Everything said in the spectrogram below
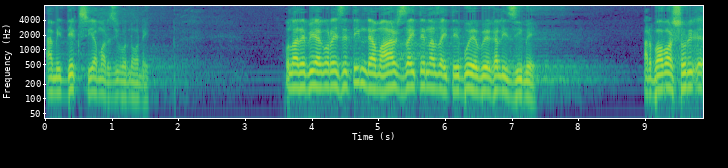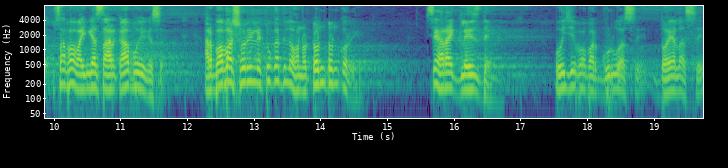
আমি দেখছি আমার জীবনে অনেক। ওলারে বিয়া করাইছে তিনটা মাস, যাইতে না যাইতে বয়ে বয়ে খালি জিমে। আর বাবার শরীরে সাফা ভাইঙ্গা চার কাপ হয়ে গেছে। আর বাবার শরীরে টুকা দিলে হন, টন টন করে। চেহারায় গ্লেজ দেয়। ওই যে বাবার গুরু আছে, দয়াল আছে,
